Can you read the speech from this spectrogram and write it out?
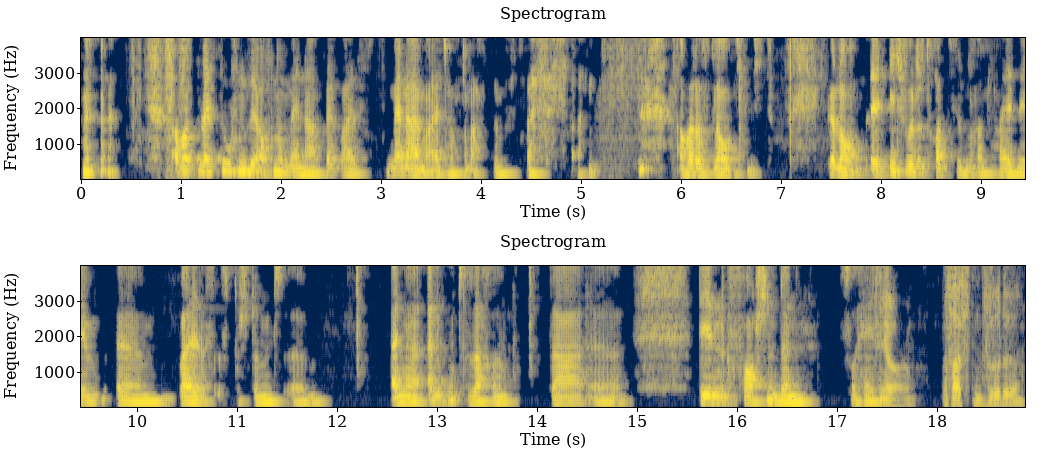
Aber vielleicht suchen sie auch nur Männer, wer weiß. Männer im Alter von 18 bis 30 Jahren. Aber das glaube ich nicht. Genau. Äh, Ich würde trotzdem dran teilnehmen, ähm, weil es ist bestimmt ähm, eine, eine gute Sache, da äh, den Forschenden zu helfen. Ja. Was heißt denn Würde?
